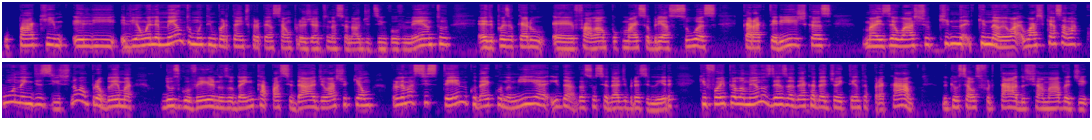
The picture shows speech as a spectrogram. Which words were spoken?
o PAC ele, ele é um elemento muito importante para pensar um projeto nacional de desenvolvimento. É, depois eu quero é, falar um pouco mais sobre as suas características, mas eu acho que, que não, eu, eu acho que essa lacuna ainda existe. Não é um problema dos governos ou da incapacidade, eu acho que é um problema sistêmico da economia e da, da sociedade brasileira, que foi, pelo menos desde a década de 80 para cá, no que o Celso Furtado chamava de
